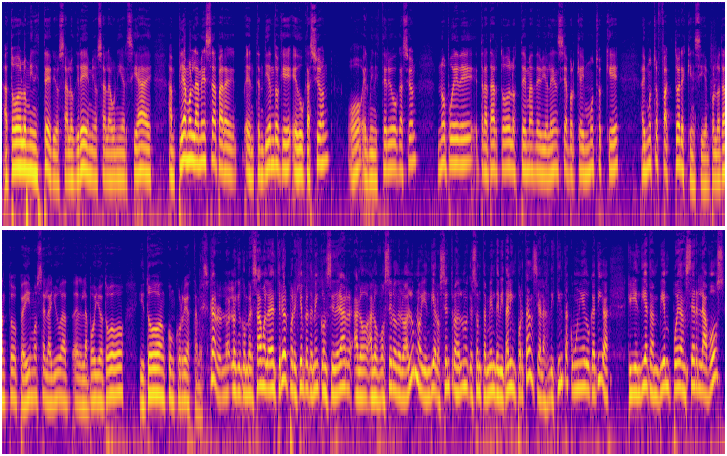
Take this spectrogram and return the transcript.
a todos los ministerios, a los gremios, a las universidades, ampliamos la mesa para entendiendo que educación o el Ministerio de Educación no puede tratar todos los temas de violencia porque hay muchos que hay muchos factores que inciden. Por lo tanto, pedimos el ayuda, el apoyo a todos y todos han concurrido a esta mesa. Claro, lo, que conversábamos la vez anterior, por ejemplo, también considerar a, a, los voceros de los alumnos, hoy en día los centros de alumnos que son también de vital importancia, las distintas comunidades educativas, que hoy en día también puedan ser la voz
